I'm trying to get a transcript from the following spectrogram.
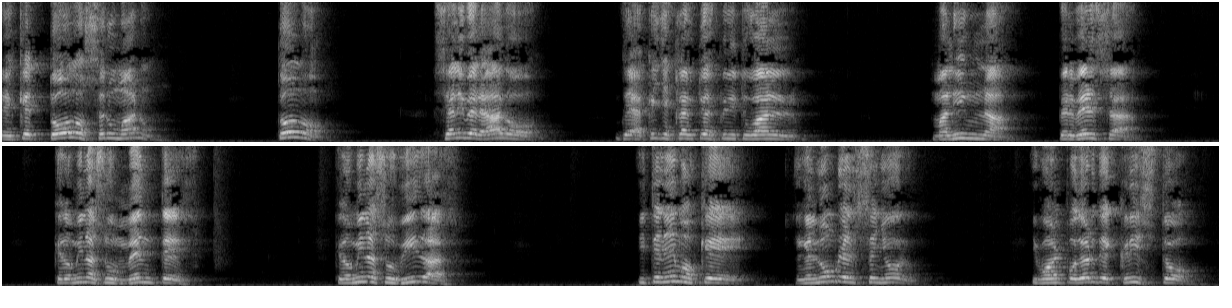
es que todo ser humano, todo, se ha liberado de aquella esclavitud espiritual maligna, perversa, que domina sus mentes, que domina sus vidas. Y tenemos que, en el nombre del Señor y bajo el poder de Cristo,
